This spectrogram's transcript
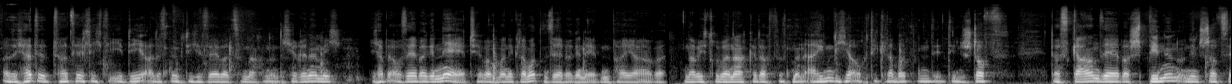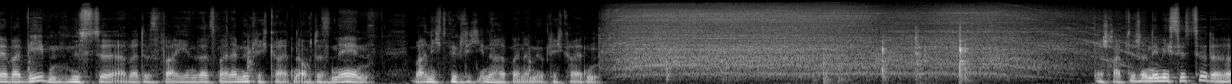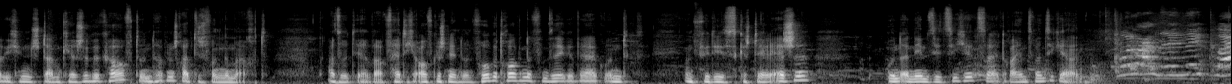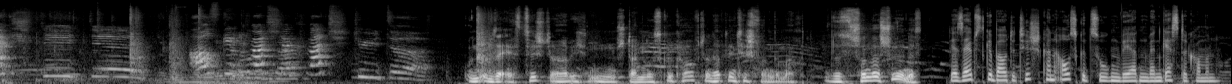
Also ich hatte tatsächlich die Idee, alles Mögliche selber zu machen. Und ich erinnere mich, ich habe ja auch selber genäht. Ich habe auch meine Klamotten selber genäht ein paar Jahre. Und da habe ich darüber nachgedacht, dass man eigentlich ja auch die Klamotten, den Stoff, das Garn selber spinnen und den Stoff selber weben müsste. Aber das war jenseits meiner Möglichkeiten. Auch das Nähen war nicht wirklich innerhalb meiner Möglichkeiten. Der Schreibtisch, an dem ich sitze, da habe ich einen Stamm Kirsche gekauft und habe einen Schreibtisch von gemacht. Also der war fertig aufgeschnitten und vorgetrocknet vom Sägewerk und, und für dieses Gestell Esche. Und an dem sitze ich jetzt seit 23 Jahren. Und unser Esstisch, da habe ich einen Stammnuss gekauft und habe den Tisch von gemacht. Das ist schon was Schönes. Der selbstgebaute Tisch kann ausgezogen werden, wenn Gäste kommen.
